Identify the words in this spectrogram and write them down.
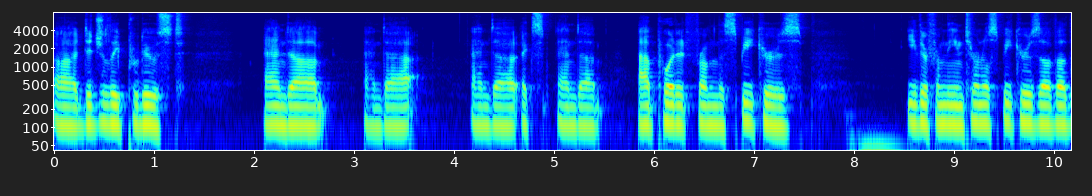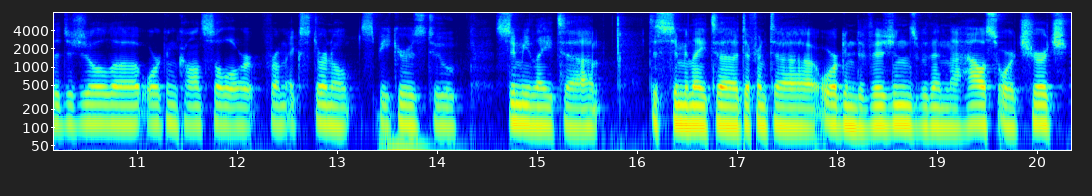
digitally produced and and and uh, ex- and uh, outputted from the speakers, either from the internal speakers of uh, the digital uh, organ console or from external speakers to simulate uh, to simulate uh, different uh, organ divisions within the house or church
